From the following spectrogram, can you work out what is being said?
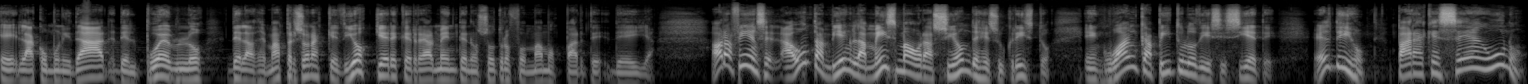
eh, la comunidad, del pueblo, de las demás personas que Dios quiere que realmente nosotros formamos parte de ella. Ahora fíjense, aún también la misma oración de Jesucristo en Juan capítulo 17, Él dijo, para que sean uno,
